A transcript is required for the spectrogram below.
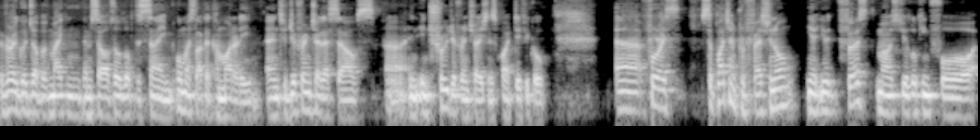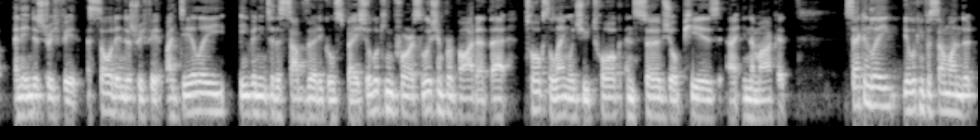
a very good job of making themselves all look the same, almost like a commodity. And to differentiate ourselves uh, in, in, true differentiation is quite difficult. Uh, for a supply chain professional, you know, first most you're looking for an industry fit, a solid industry fit, ideally even into the sub vertical space. You're looking for a solution provider that talks the language you talk and serves your peers uh, in the market. Secondly, you're looking for someone that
